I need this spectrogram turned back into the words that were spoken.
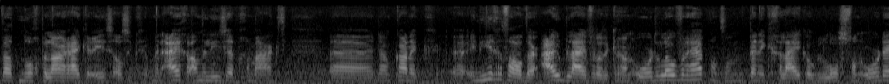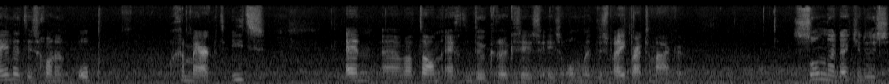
wat nog belangrijker is, als ik mijn eigen analyse heb gemaakt, uh, dan kan ik uh, in ieder geval eruit blijven dat ik er een oordeel over heb. Want dan ben ik gelijk ook los van oordelen. Het is gewoon een opgemerkt iets. En uh, wat dan echt de crux is, is om het bespreekbaar te maken. Zonder dat je dus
